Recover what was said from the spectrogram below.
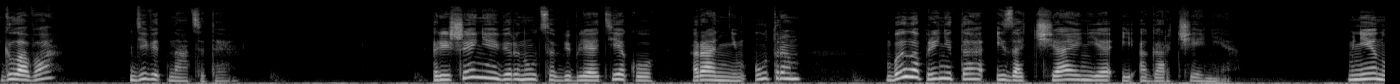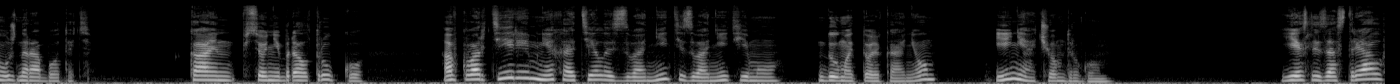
Глава 19 Решение вернуться в библиотеку ранним утром было принято из отчаяния и огорчения. Мне нужно работать. Каин все не брал трубку, а в квартире мне хотелось звонить и звонить ему, думать только о нем и ни о чем другом. Если застрял,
